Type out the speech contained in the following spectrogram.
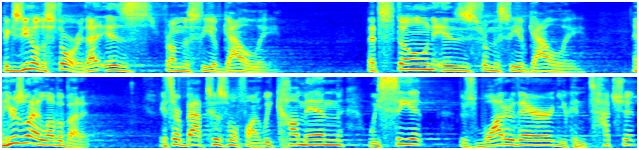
Because you know the story. That is from the Sea of Galilee. That stone is from the Sea of Galilee. And here's what I love about it it's our baptismal font. We come in, we see it, there's water there, you can touch it,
